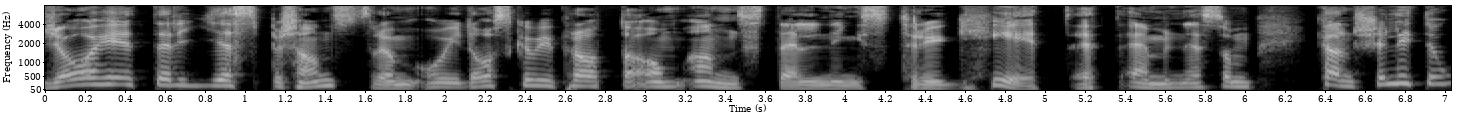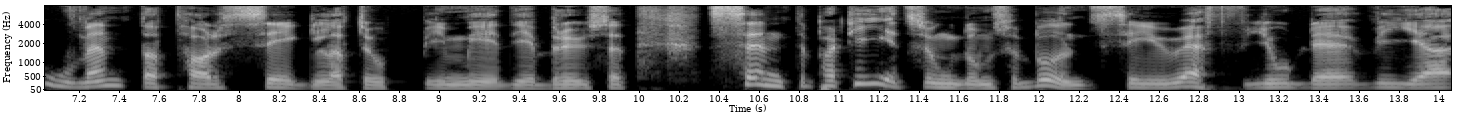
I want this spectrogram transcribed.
Jag heter Jesper Sandström och idag ska vi prata om anställningstrygghet. Ett ämne som kanske lite oväntat har seglat upp i mediebruset. Centerpartiets ungdomsförbund, CUF, gjorde via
